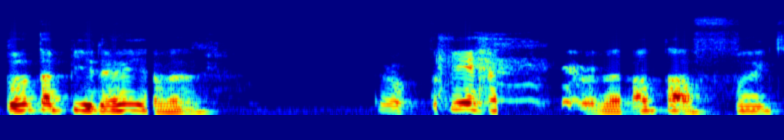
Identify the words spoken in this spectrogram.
planta piranha, velho. O quê? what the fuck?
